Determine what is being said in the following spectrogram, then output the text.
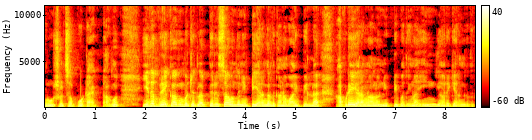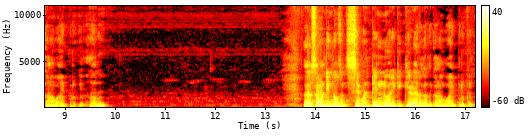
குரூஷியல் சப்போர்ட் ஆக்ட் ஆகும். இதை பிரேக் ஆகும் பட்சத்தில் பெருசாக வந்து நிஃப்டி இறங்குறதுக்கான வாய்ப்பு இல்லை. அப்படியே இறங்கினாலும் நிஃப்டி பார்த்திங்கன்னா இங்கே வரைக்கும் இறங்குறதுக்கான வாய்ப்பு இருக்குது அதாவது செவன்டீன் தௌசண்ட் செவன் டென் வரைக்கும் கீழே இறங்குறதுக்கான வாய்ப்பு இருக்குது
